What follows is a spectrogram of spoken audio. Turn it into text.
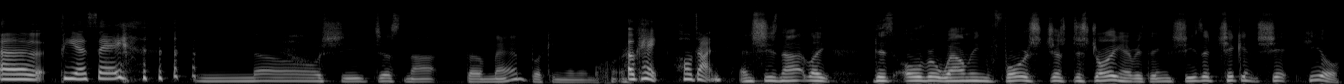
yeah. uh PSA. no, she's just not the man booking anymore. okay, hold on. And she's not like this overwhelming force just destroying everything. She's a chicken shit heel.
